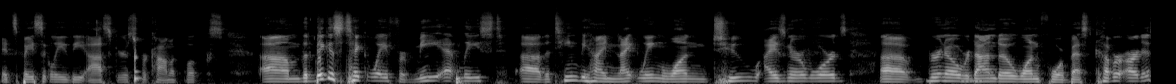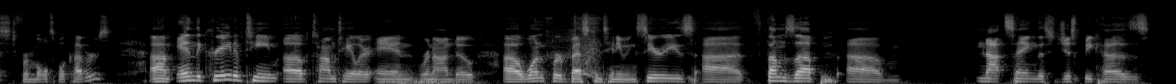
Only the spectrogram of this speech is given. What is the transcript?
It's basically the Oscars for comic books. Um, the biggest takeaway for me, at least, uh, the team behind Nightwing won two Eisner Awards. Uh, Bruno Redondo won for Best Cover Artist for multiple covers. Um, and the creative team of Tom Taylor and Redondo uh, won for Best Continuing Series. Uh, thumbs up. Um, not saying this just because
